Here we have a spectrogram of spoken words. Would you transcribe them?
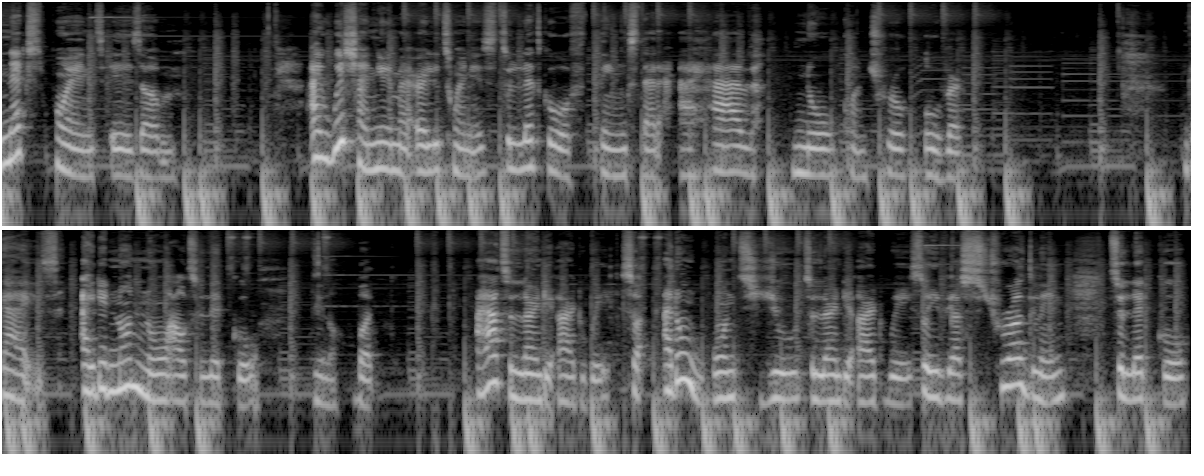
next point is um i wish i knew in my early 20s to let go of things that i have no control over. Guys i did not know how to let go you know but I had to learn the hard way. So I don't want you to learn the hard way. So if you're struggling to let go,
